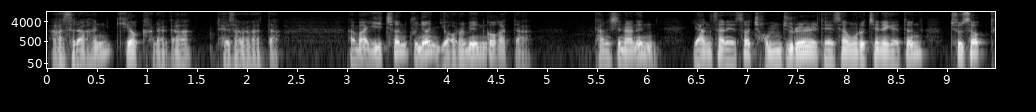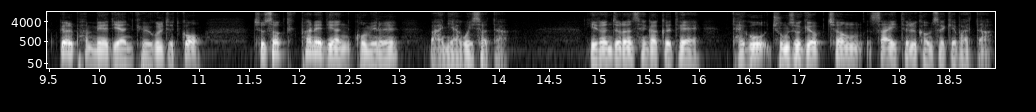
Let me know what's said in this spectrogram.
아슬아한 기억 하나가 되살아났다. 아마 2009년 여름인 것 같다. 당시 나는 양산에서 점주를 대상으로 진행했던 추석 특별 판매에 대한 교육을 듣고 추석 특판에 대한 고민을 많이 하고 있었다. 이런저런 생각 끝에 대구 중소기업청 사이트를 검색해 봤다.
